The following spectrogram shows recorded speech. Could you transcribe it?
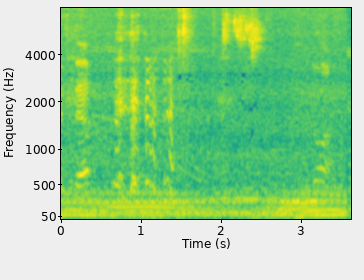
it's down.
